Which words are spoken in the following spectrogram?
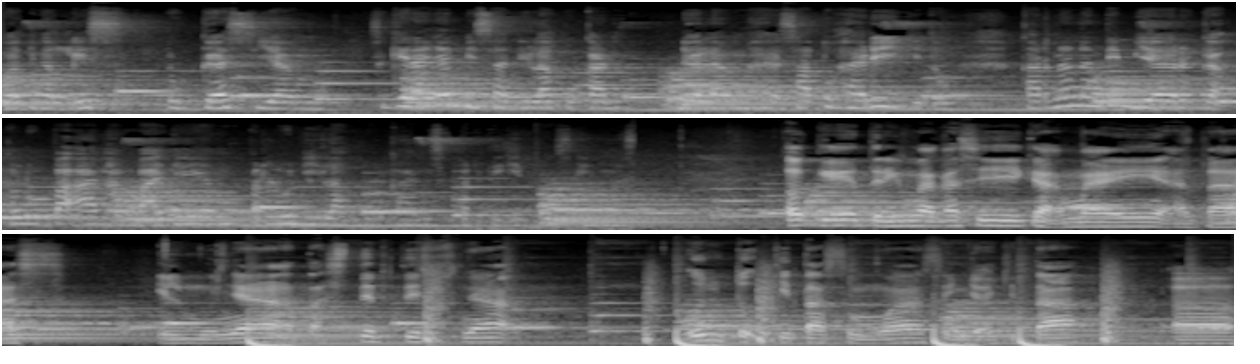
buat ngelis tugas yang sekiranya bisa dilakukan dalam satu hari gitu. Karena nanti biar gak kelupaan apa aja yang perlu dilakukan seperti itu sih mas. Oke, terima kasih Kak Mai atas ilmunya, atas tips-tipsnya untuk kita semua sehingga kita uh,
